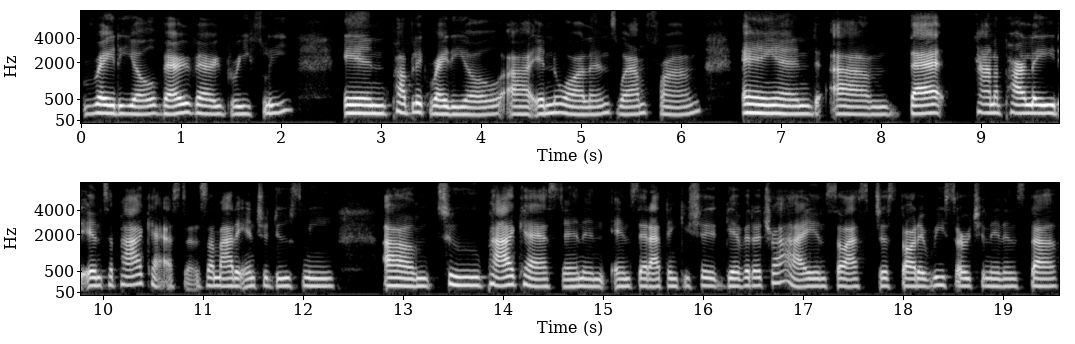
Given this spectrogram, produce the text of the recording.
radio very, very briefly in public radio uh, in New Orleans, where I'm from. And um, that kind of parlayed into podcasting. Somebody introduced me um, to podcasting and, and said, I think you should give it a try. And so I just started researching it and stuff.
